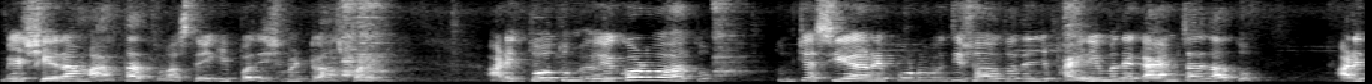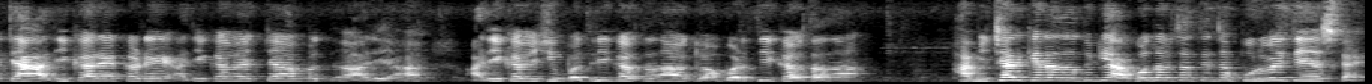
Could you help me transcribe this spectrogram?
म्हणजे शेरा मारतात वास्तविक ही पनिशमेंट ट्रान्सफर आहे. आणि तो तुम रेकॉर्डवर राहतो. तुमच्या सी आर रिपोर्टवरती सुद्धा होतो त्यांच्या फायलीमध्ये कायमचा जातो आणि त्या अधिकाऱ्याकडे अधिकाऱ्याच्या बद अधि आ- अधिकाऱ्याची बदली करताना किंवा बढती करताना हा विचार केला जातो की अगोदरचा त्याचा पूर्वेतिहास काय?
